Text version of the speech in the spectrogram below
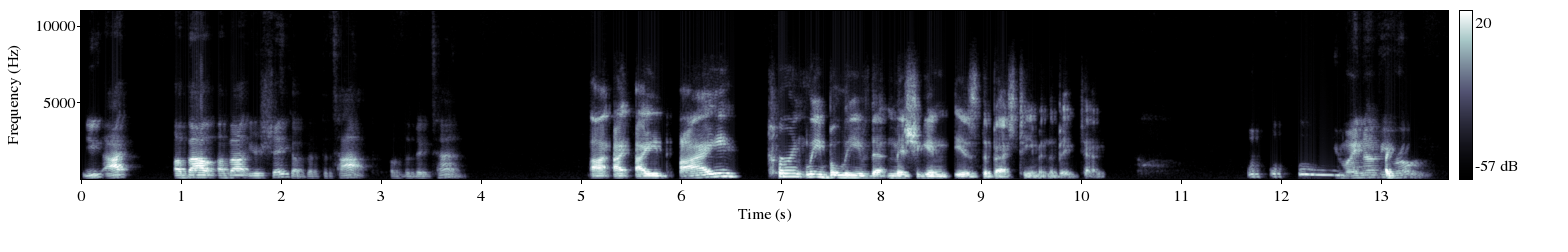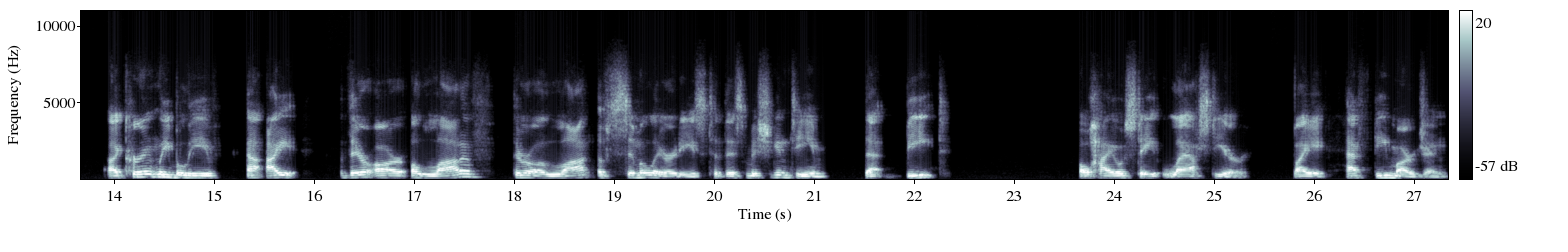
You, I, about about your shakeup at the top of the Big Ten. I, I, I, I currently believe that Michigan is the best team in the Big Ten. You might not be wrong. I currently believe I, I there are a lot of there are a lot of similarities to this Michigan team that beat Ohio State last year by a hefty margin.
